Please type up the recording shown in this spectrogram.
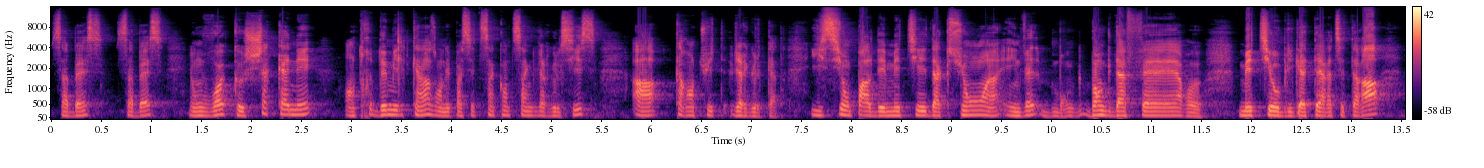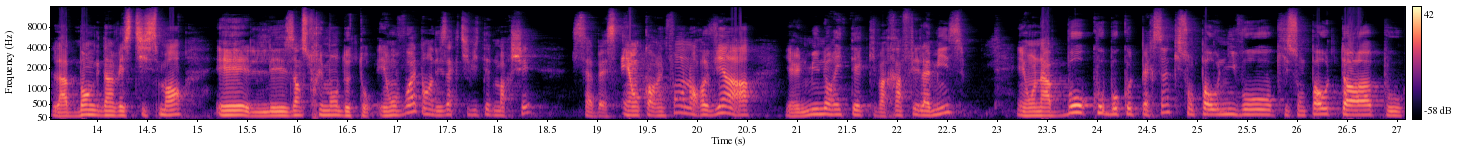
ça baisse, ça baisse et on voit que chaque année entre 2015, on est passé de 55,6 à 48,4. Ici, on parle des métiers d'action, hein, banque d'affaires, euh, métiers obligataires, etc. La banque d'investissement et les instruments de taux. Et on voit dans les activités de marché, ça baisse. Et encore une fois, on en revient à, il y a une minorité qui va rafler la mise, et on a beaucoup, beaucoup de personnes qui sont pas au niveau, qui sont pas au top, ou,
